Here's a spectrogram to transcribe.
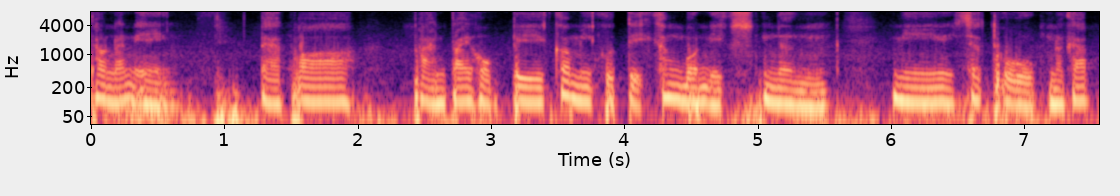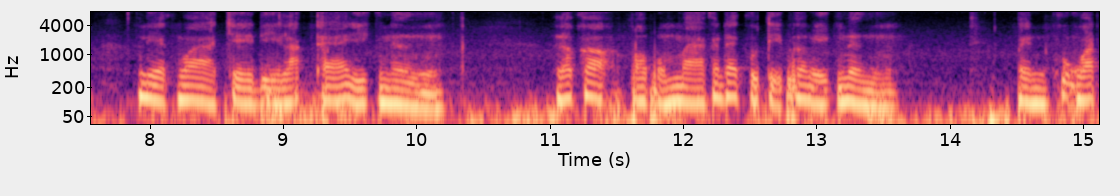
เท่านั้นเอง แต่พอ ผ่านไป 6 ปีก็มีกุฏิข้างบนอีกหนึ่ง มีสถูปนะครับ เรียกว่าเจดีย์รักแท้อีกหนึ่ง แล้วก็พอผมมาก็ได้กุฏิเพิ่มอีกหนึ่ง เป็นวัด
